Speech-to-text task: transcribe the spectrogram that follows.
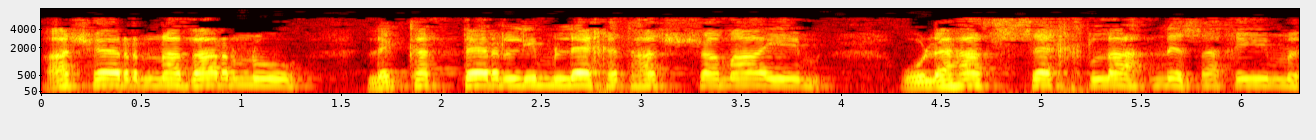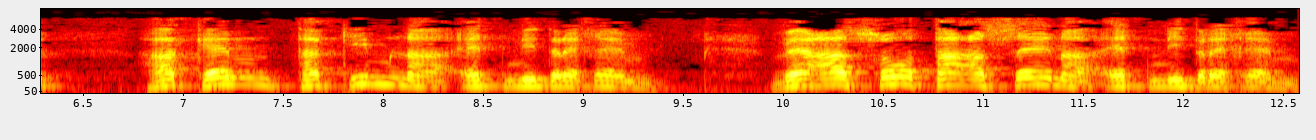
אשר נדרנו לקטר למלאכת השמים, ולהסך לה נסכים, הקם תקימנה את נדריכם, ועשו תעשנה את נדריכם.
